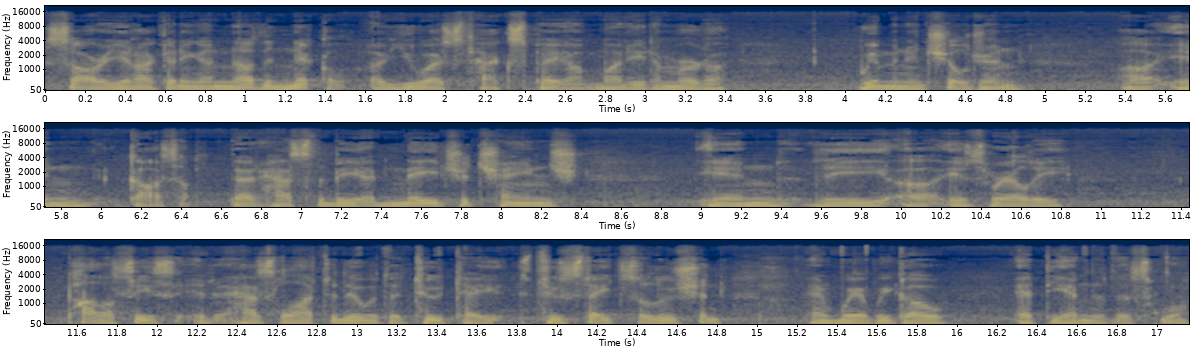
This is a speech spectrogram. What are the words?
sorry, you're not getting another nickel of U.S. taxpayer money to murder women and children uh, in Gaza. That has to be a major change in the uh, Israeli policies. It has a lot to do with the two-state solution and where we go at the end of this war.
